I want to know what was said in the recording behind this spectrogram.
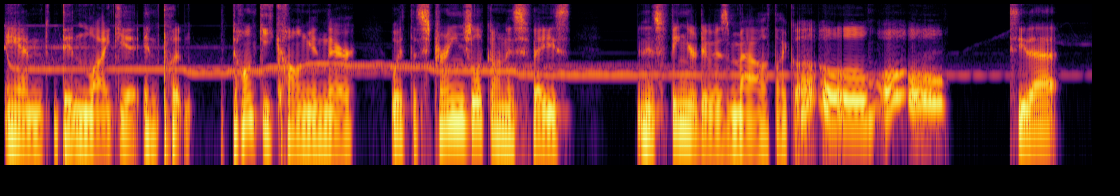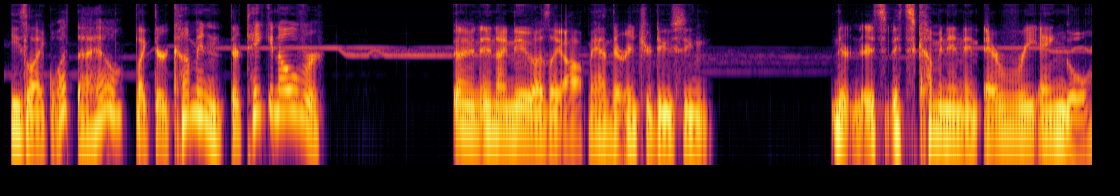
and didn't like it and put donkey kong in there with a strange look on his face and his finger to his mouth like uh-oh uh-oh. See that? He's like what the hell? Like they're coming they're taking over. And, and i knew i was like oh man they're introducing there it's it's coming in in every angle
